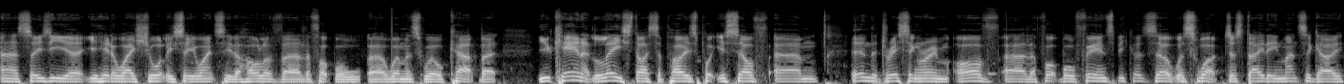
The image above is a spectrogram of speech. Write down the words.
uh, Suzie, uh, you head away shortly, so you won't see the whole of uh, the Football uh, Women's World Cup. But you can at least, I suppose, put yourself um, in the dressing room of uh, the Football Ferns because it was what, just 18 months ago,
